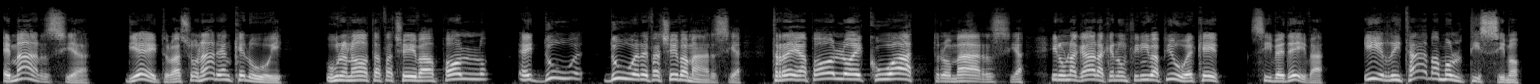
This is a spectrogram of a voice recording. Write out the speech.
E Marsia, dietro, a suonare anche lui. Una nota faceva Apollo e due, due ne faceva Marsia tre Apollo e quattro Marsia, in una gara che non finiva più e che, si vedeva, irritava moltissimo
